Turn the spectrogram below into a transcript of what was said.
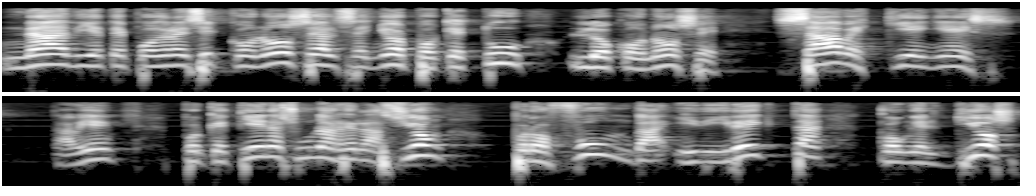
nadie te podrá decir, conoce al Señor, porque tú lo conoces, sabes quién es, ¿está bien? Porque tienes una relación profunda y directa con el Dios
